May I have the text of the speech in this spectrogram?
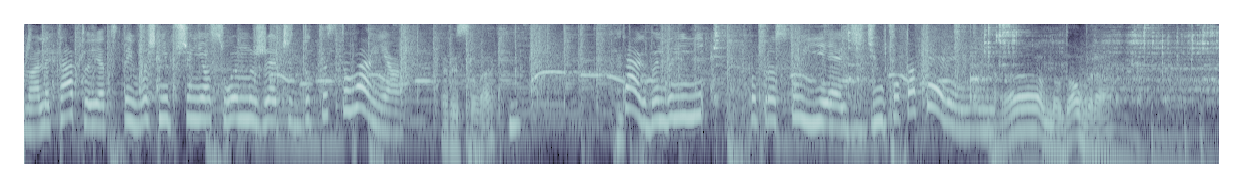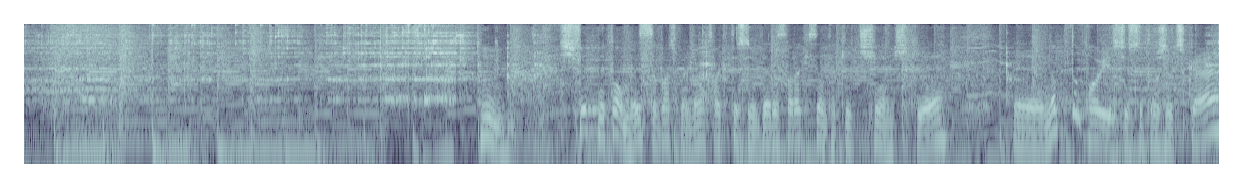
No ale tato, ja tutaj właśnie przyniosłem rzeczy do testowania. Resoraki? Tak, będę nimi po prostu jeździł po patelni. A, no dobra. Hmm, świetny pomysł. Zobaczmy, no faktycznie te resoraki są takie ciężkie. E, No to pojedź jeszcze troszeczkę.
